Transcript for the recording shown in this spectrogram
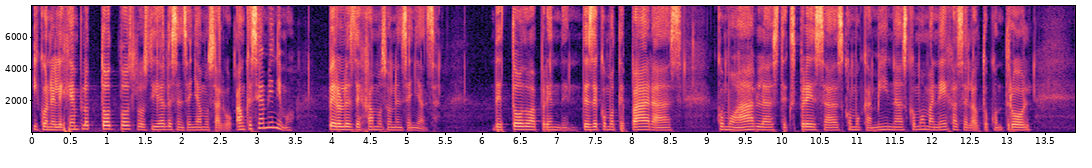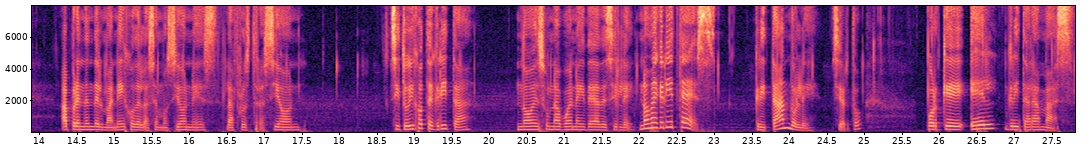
y con el ejemplo todos los días les enseñamos algo, aunque sea mínimo, pero les dejamos una enseñanza. De todo aprenden, desde cómo te paras, cómo hablas, te expresas, cómo caminas, cómo manejas el autocontrol. Aprenden del manejo de las emociones, la frustración. Si tu hijo te grita, no es una buena idea decirle, no me grites, gritándole, ¿cierto? Porque él gritará más.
